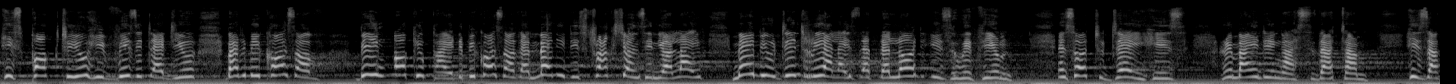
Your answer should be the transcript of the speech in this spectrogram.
he spoke to you, he visited you, but because of being occupied because of the many distractions in your life, maybe you didn't realize that the Lord is with you. And so today, He's reminding us that um, He's a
